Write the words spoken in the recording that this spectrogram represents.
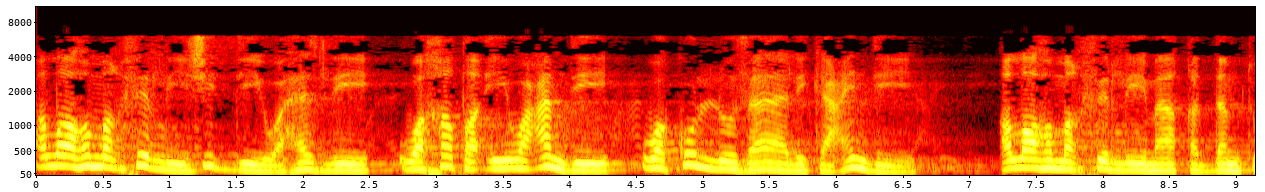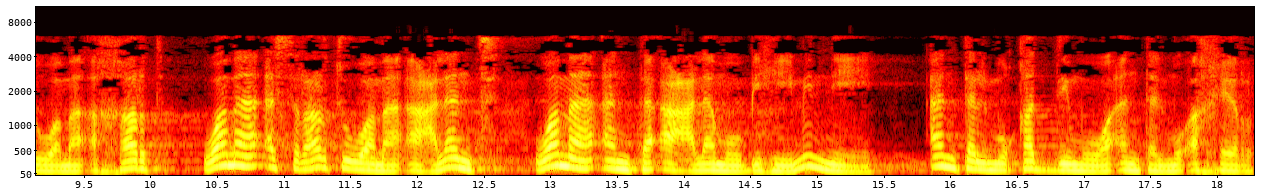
اللهم اغفر لي جدي وهزلي وخطئي وعمدي وكل ذلك عندي. اللهم اغفر لي ما قدمت وما أخرت وما أسررت وما أعلنت وما أنت أعلم به مني. أنت المقدم وأنت المؤخر.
